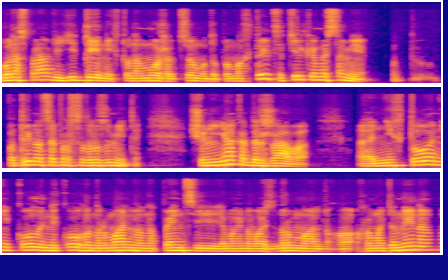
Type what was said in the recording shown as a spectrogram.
Бо насправді єдиний, хто нам може в цьому допомогти, це тільки ми самі. От, потрібно це просто зрозуміти, що ніяка держава, е, ніхто ніколи нікого нормально на пенсії, я маю на увазі нормального громадянина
